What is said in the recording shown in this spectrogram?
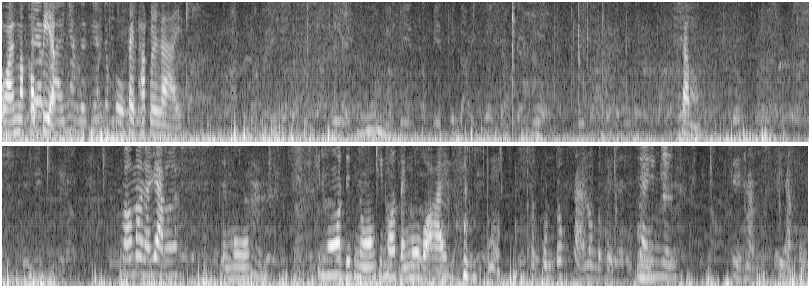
บอกอายมักข้าวเปียกแซ่บหลยยำตะเกมจะโคงใส่พักหลายช่ำเว้ามาหลายอย่างเลย แตงโมกินฮอดเด้พี่น้องกินฮอดแตงโมบ่อายถ้าฝนตกสาลงก็เป็นอะไรแช่เย็นสี่หักสี่หักปลูก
